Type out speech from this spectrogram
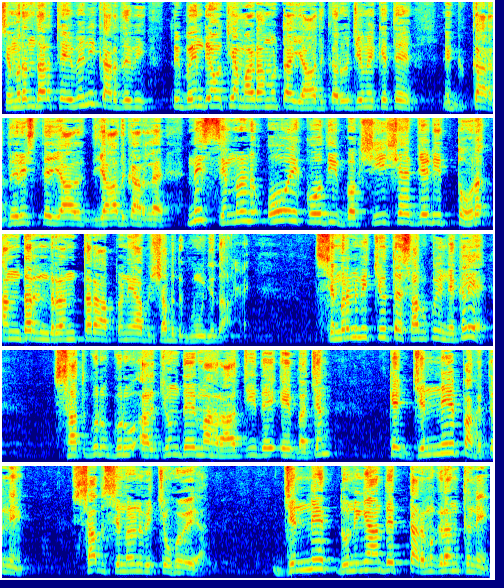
ਸਿਮਰਨ ਦਾ ਅਰਥ ਇਵੇਂ ਨਹੀਂ ਕਰਦੇ ਵੀ ਤੁਸੀਂ ਬਹਿੰਦੇ ਉੱਥੇ ਮਾੜਾ ਮੋਟਾ ਯਾਦ ਕਰੋ, ਜਿਵੇਂ ਕਿਤੇ ਘਰ ਦੇ ਰਿਸ਼ਤੇ ਯਾਦ ਯਾਦ ਕਰ ਲੈ। ਨਹੀਂ, ਸਿਮਰਨ ਉਹ ਇੱਕ ਉਹਦੀ ਬਖਸ਼ੀਸ਼ ਹੈ ਜਿਹੜੀ ਧੁਰ ਅੰਦਰ ਨਿਰੰਤਰ ਆਪਣੇ ਆਪ ਸ਼ਬਦ ਗੂੰਜਦਾ ਹੈ। ਸਿਮਰਨ ਵਿੱਚੋਂ ਤਾਂ ਸਭ ਕੁਝ ਨਿਕਲਿਆ ਸਤਿਗੁਰੂ, ਗੁਰੂ ਅਰਜੁਨ ਦੇ, ਮਹਾਰਾਜ ਜੀ ਦੇ ਇਹ ਬਚਨ ਕਿ ਜਿੰਨੇ ਭਗਤ ਨੇ, ਸਭ ਸਿਮਰਨ ਵਿੱਚੋਂ ਹੋਏ ਆ। ਜਿੰਨੇ ਦੁਨੀਆ ਦੇ ਧਰਮ ਗ੍ਰੰਥ ਨੇ,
